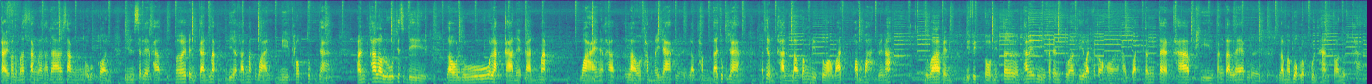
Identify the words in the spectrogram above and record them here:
ไกลก็สามารถสั่งลาซาด้าสั่งอุปกรณ์มีเป็นเซ็ตเลยครับไม่ว่าจะเป็นการหมักเบียร์การหมักไวน์มีครบทุกอย่างเพราะฉะนั้นถ้าเรารู้ทฤษฎี เรารู้หลักการในการหมักไวน์นะครับ เราทำไม่ยากเลย เราทำได้ทุกอย่างและที่สำคัญเราต้องมีตัววัดความหวานด้วยนะ หรือว่าเป็นดิฟิกโตมิเตอร์ ถ้าไม่มีก็เป็นตัวที่วัดแอลกอฮอล์นะครับ วัดตั้งแต่ค่า P ตั้งแต่แรกเลย แล้วมาบวกลบคูณหารตอนสุดท้าย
